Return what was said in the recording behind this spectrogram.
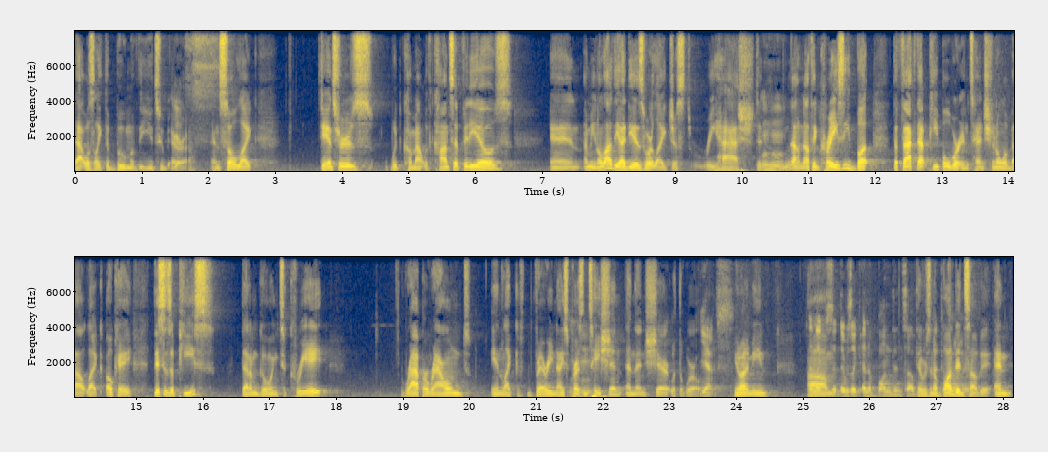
that was like the boom of the YouTube era. Yes. And so like dancers would come out with concept videos and i mean a lot of the ideas were like just rehashed and Mm-hmm. no nothing crazy but the fact that people were intentional about like okay this is a piece that i'm going to create wrap around in like very nice presentation and then share it with the world Mm-hmm. yes. you know what i mean And like you said, there was like an abundance of. um, there was an abundance of it and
